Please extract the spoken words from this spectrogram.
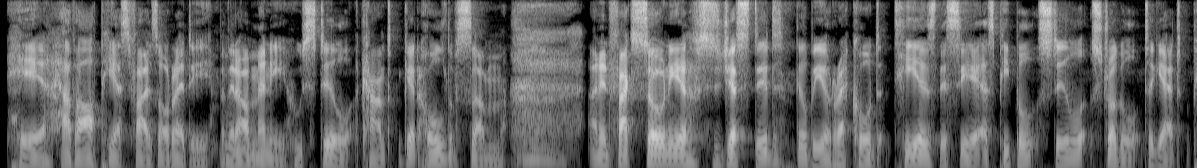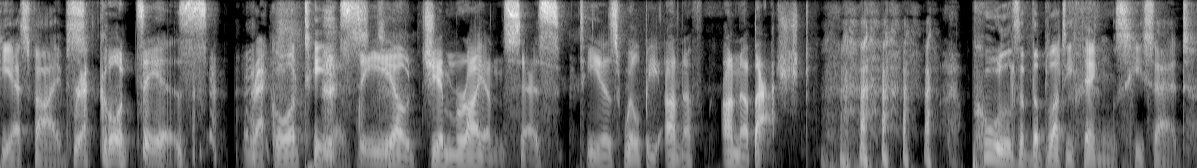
here have our PS5s already, but there are many who still can't get hold of some. And in fact, Sony have suggested there'll be record tears this year as people still struggle to get PS5s. Record tears. Record tears. CEO Jim Ryan says tears will be una- unabashed. pools of the bloody things, he said.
